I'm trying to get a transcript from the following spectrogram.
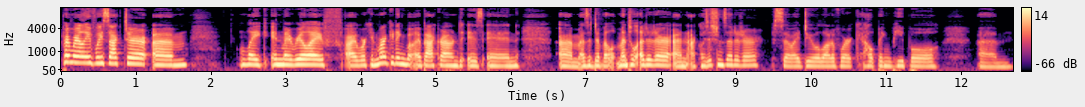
primarily a voice actor. Um, like in my real life, I work in marketing, but my background is in um, as a developmental editor and acquisitions editor. So I do a lot of work helping people. Um,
